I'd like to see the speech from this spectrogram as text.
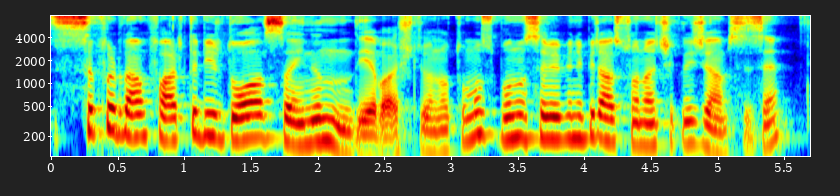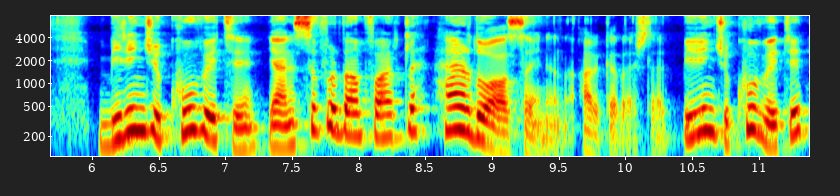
sıfırdan farklı bir doğal sayının diye başlıyor notumuz. Bunun sebebini biraz sonra açıklayacağım size. Birinci kuvveti yani sıfırdan farklı her doğal sayının arkadaşlar. Birinci kuvveti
